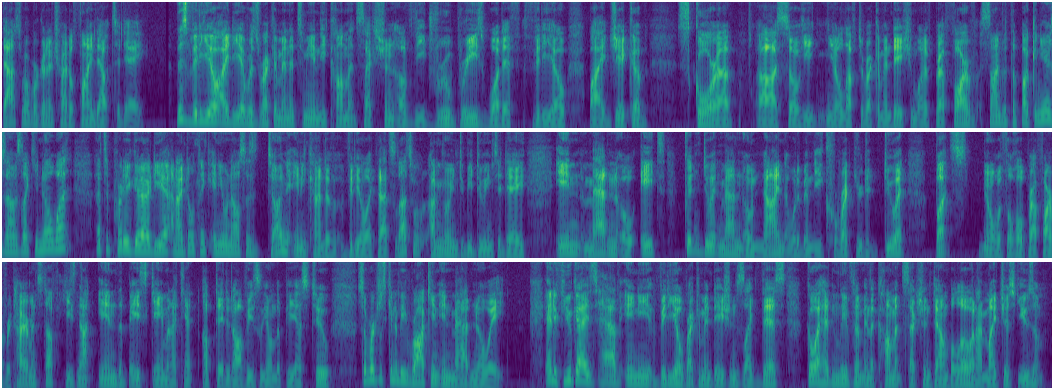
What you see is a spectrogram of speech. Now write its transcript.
That's what we're going to try to find out today. This video idea was recommended to me in the comment section of the Drew Brees What If video by Jacob Scora. Uh, so he, you know, left a recommendation. What if Brett Favre signed with the Buccaneers? And I was like, you know what? That's a pretty good idea. And I don't think anyone else has done any kind of video like that. So that's what I'm going to be doing today in Madden 08. Couldn't do it in Madden 09. That would have been the correct year to do it. But, you know, with the whole Brett Favre retirement stuff, he's not in the base game and I can't update it obviously on the PS2. So we're just going to be rocking in Madden 08. And if you guys have any video recommendations like this, go ahead and leave them in the comment section down below and I might just use them.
